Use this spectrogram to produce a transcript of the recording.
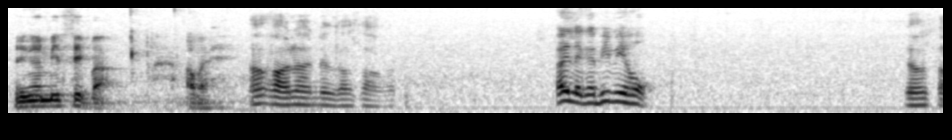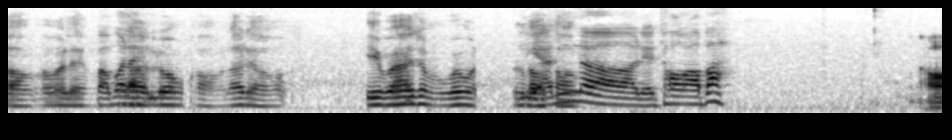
เหรียญเงินมีสิบอะ เอาไป เอาขอหน่อยหนึ่งสองสองครับเอ้ยเหลือกันพี่มีหก หนึ่งสองเอามาเลยปรับอะไรแล้วรวมของแล้วเดี๋ยวอีกไว้ให้ชมพูไว้หมดหนึ่งเหสรีอยงญสองเอ่อเหรียญทองเอาปะ เอา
